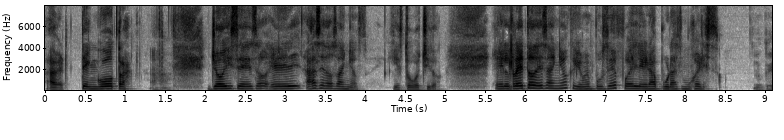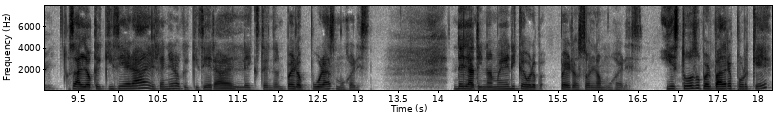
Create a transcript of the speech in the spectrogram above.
A ver, tengo otra. Yo hice eso hace dos años y estuvo chido. El reto de ese año que yo me puse fue leer a puras mujeres. O sea, lo que quisiera, el género que quisiera, el extensión, pero puras mujeres. De Latinoamérica, Europa, pero solo mujeres. Y estuvo súper padre porque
